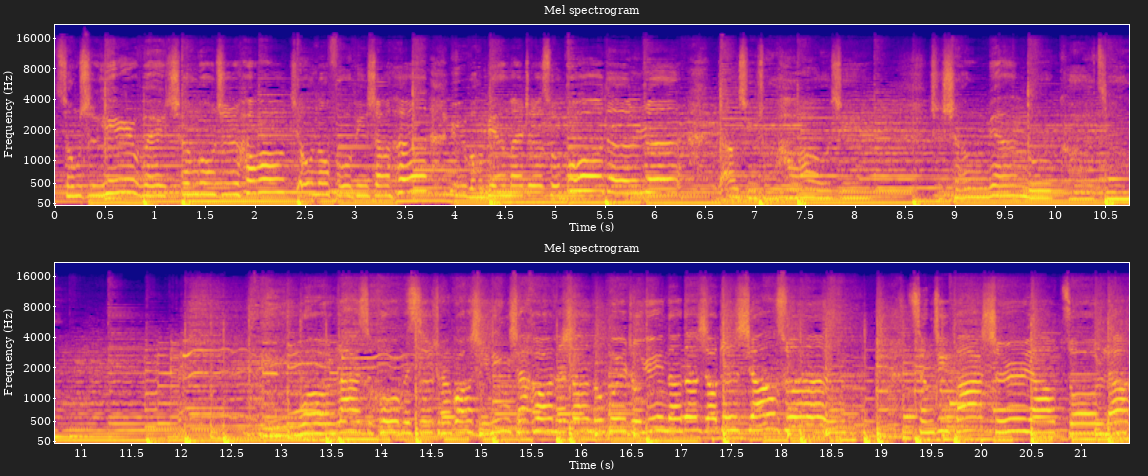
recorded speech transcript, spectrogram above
总是以为成功之后就能抚平伤痕，欲望变卖着错过的人，当青春耗尽，只剩面目可憎。你我来自湖北、四川、广西、宁夏、河南、山东、贵州、云南的小镇乡村。曾经发誓要做了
